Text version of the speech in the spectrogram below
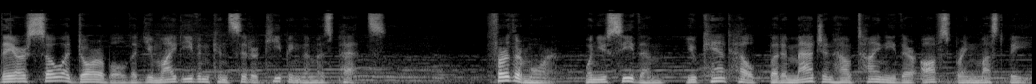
They are so adorable that you might even consider keeping them as pets. Furthermore, when you see them, you can't help but imagine how tiny their offspring must be.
